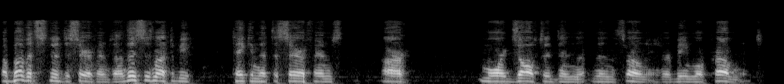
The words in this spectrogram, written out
Above it stood the seraphims. Now, this is not to be taken that the seraphims are more exalted than the, than the throne is, or being more prominent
